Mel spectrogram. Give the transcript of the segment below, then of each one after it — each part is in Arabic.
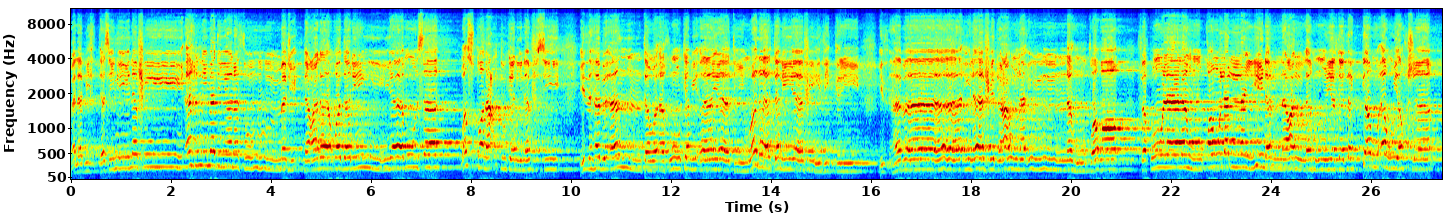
فلبثت سنين في أهل مدين ثم جئت على قدر يا موسى واصطنعتك لنفسي. اذهب أنت وأخوك بآياتي ولا تنيا في ذكري. اذهبا إلى فرعون إنه طغى فقولا له قولا لينا لعله يتذكر أو يخشى.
